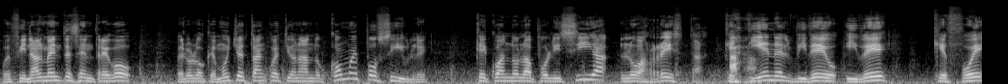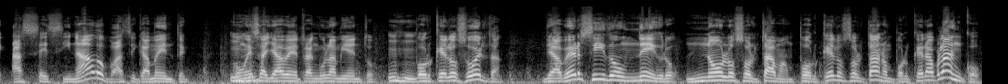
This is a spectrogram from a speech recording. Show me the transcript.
pues finalmente se entregó. Pero lo que muchos están cuestionando, ¿cómo es posible que cuando la policía lo arresta, que tiene el video y ve que fue asesinado básicamente con esa llave de estrangulamiento. ¿por qué lo sueltan? De haber sido un negro, no lo soltaban. ¿Por qué lo soltaron? Porque era blanco.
